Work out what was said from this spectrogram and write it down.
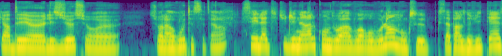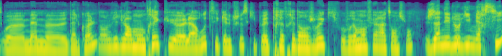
garder euh, les yeux sur, euh, sur la route, etc. C'est l'attitude générale qu'on doit avoir au volant, donc ce- que ça parle de vitesse ou euh, même euh, d'alcool. A envie de leur montrer que euh, la route, c'est quelque chose qui peut être très très dangereux et qu'il faut vraiment faire attention. Jeanne et Loli, merci.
